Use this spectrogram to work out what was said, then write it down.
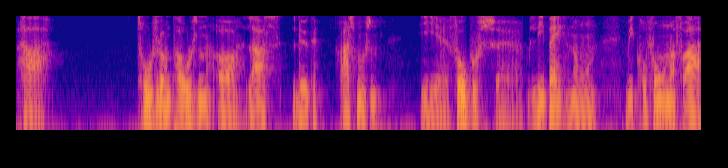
har Troels Lund Poulsen og Lars Lykke Rasmussen i øh, fokus, øh, lige bag nogle mikrofoner fra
